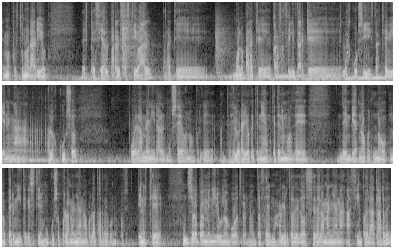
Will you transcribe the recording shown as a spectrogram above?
hemos puesto un horario especial para el festival, para que, bueno, para que, para facilitar que las cursillistas que vienen a, los cursos puedan venir al museo, ¿no? Porque antes el horario que, tenía, que tenemos de, de invierno pues no, no, permite que si tienes un curso por la mañana o por la tarde, bueno, pues tienes que, solo pueden venir unos u otros, ¿no? Entonces hemos abierto de 12 de la mañana a 5 de la tarde,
